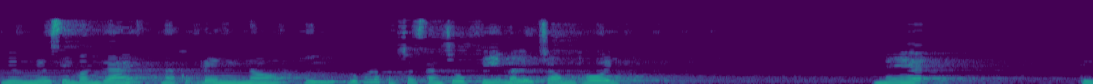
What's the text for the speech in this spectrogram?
Nhưng nếu sinh con gái mà cũng đen như nó thì đúng là phải cho sang châu Phi mà lấy chồng thôi. Mẹ! Tiêu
